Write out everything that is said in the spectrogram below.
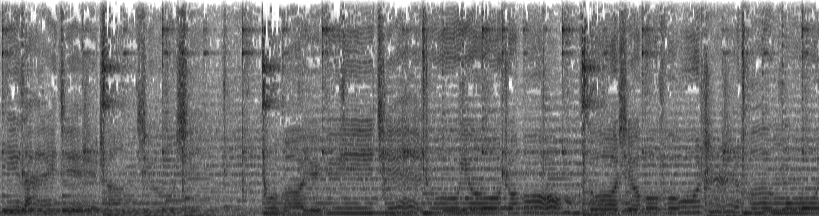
你来皆常休息。我于一切诸有中，所修福智恒无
